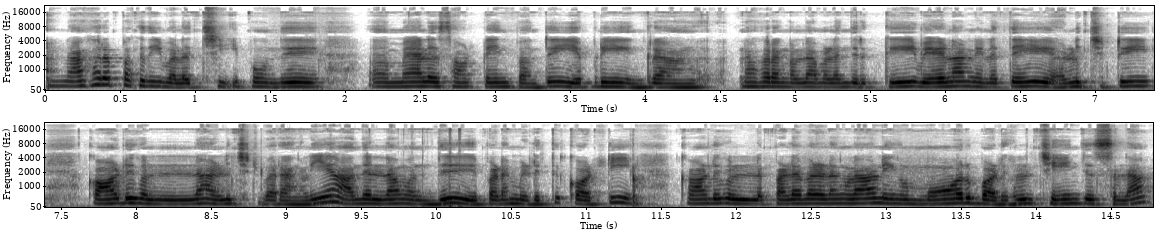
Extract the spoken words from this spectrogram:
நகரப்பகுதி வளர்ச்சி இப்போ வந்து மேலே சாட்டைன்னு பார்த்து எப்படி கிரா நகரங்கள்லாம் வளர்ந்துருக்கு வேளாண் நிலத்தை அழிச்சிட்டு காடுகள்லாம் அழிச்சிட்டு வராங்க இல்லையா? அதெல்லாம் வந்து படம் எடுத்து காட்டி காடுகளில் பல வருடங்களாக நீங்கள் மாறுபாடுகள் சேஞ்சஸ் எல்லாம்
